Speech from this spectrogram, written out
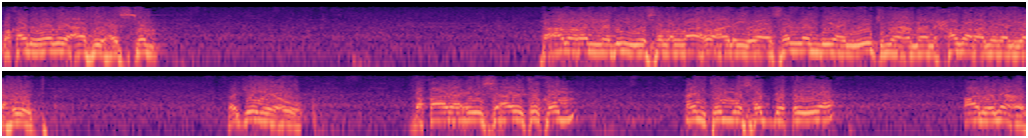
وقد وضع فيها السم. فأمر النبي صلى الله عليه وسلم بأن يجمع من حضر من اليهود. فجمعوا. فقال إن سألتكم أنتم مصدقية؟ قالوا نعم.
